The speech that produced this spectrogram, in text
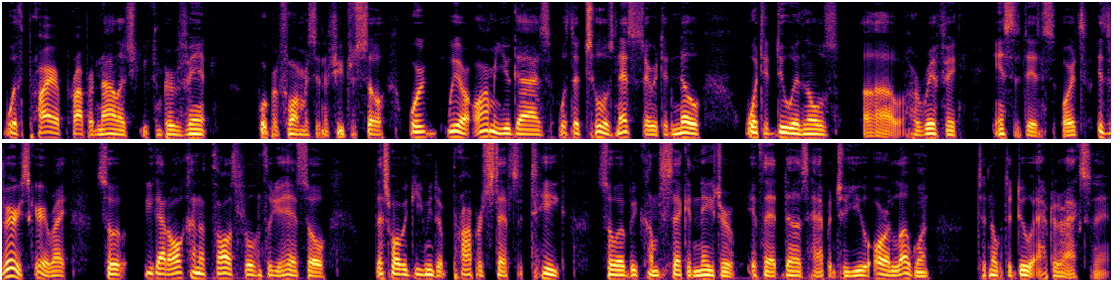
with prior proper knowledge, you can prevent poor performance in the future. So we're we are arming you guys with the tools necessary to know what to do in those uh, horrific incidents. Or it's it's very scary, right? So you got all kind of thoughts flowing through your head. So that's why we give you the proper steps to take so it becomes second nature if that does happen to you or a loved one to know what to do after the accident.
